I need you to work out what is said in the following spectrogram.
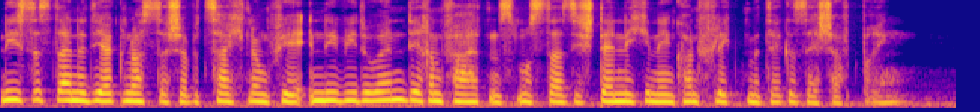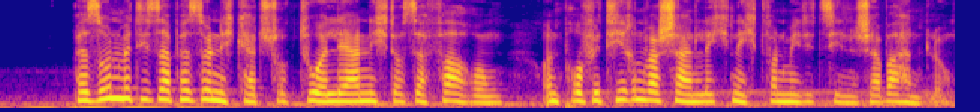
Dies ist eine diagnostische Bezeichnung für Individuen, deren Verhaltensmuster sie ständig in den Konflikt mit der Gesellschaft bringen. Personen mit dieser Persönlichkeitsstruktur lernen nicht aus Erfahrung und profitieren wahrscheinlich nicht von medizinischer Behandlung.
